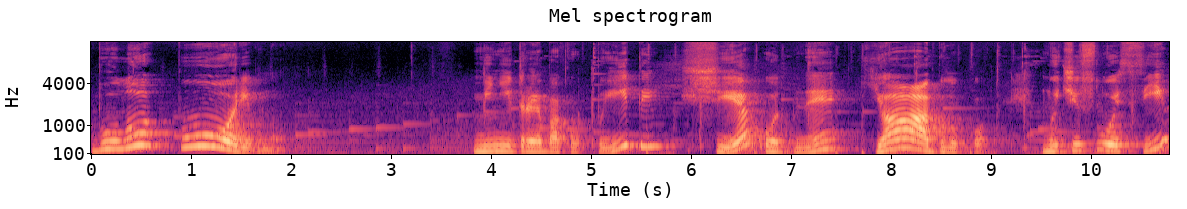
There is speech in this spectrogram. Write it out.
було порівну? Мені треба купити ще одне яблуко. Ми число 7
